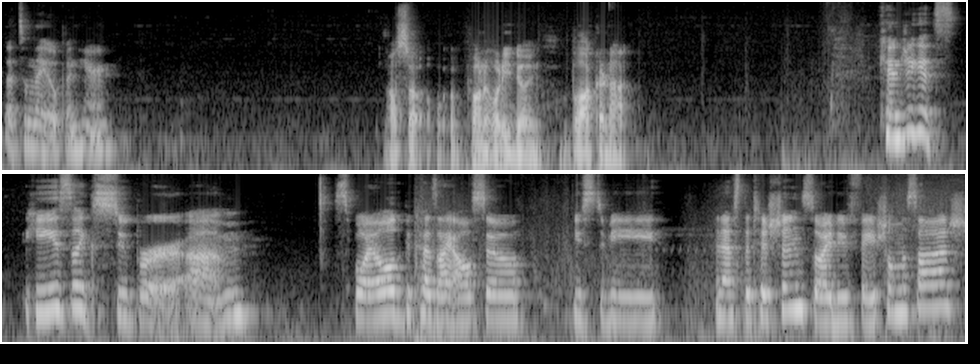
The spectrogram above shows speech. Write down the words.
That's when they open here. Also, opponent, what are you doing? Block or not? Kenji gets he's like super um spoiled because I also used to be an esthetician, so I do facial massage.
